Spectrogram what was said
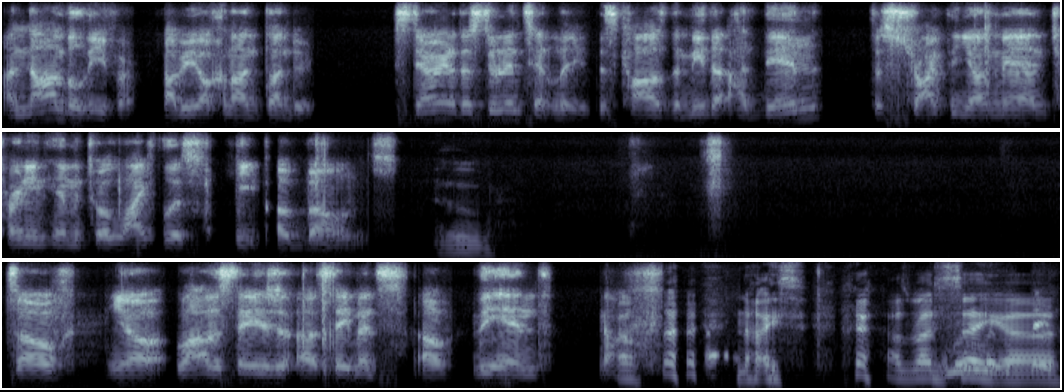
a non-believer. Rabbi Yochanan thundered. Staring at the student intently, this caused the Midat Hadin to strike the young man, turning him into a lifeless heap of bones. Ooh. So, you know, a lot of the stage uh, statements. Oh, the end. No. Oh, nice. I was about to say. Uh,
